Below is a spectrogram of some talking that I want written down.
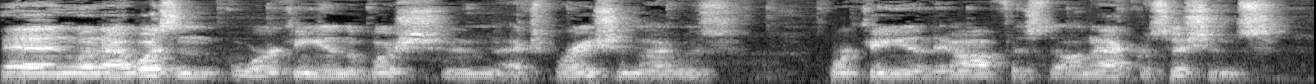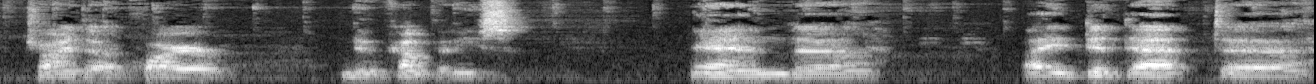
And when I wasn't working in the bush in exploration, I was working in the office on acquisitions, trying to acquire new companies. And uh, I did that. Uh,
